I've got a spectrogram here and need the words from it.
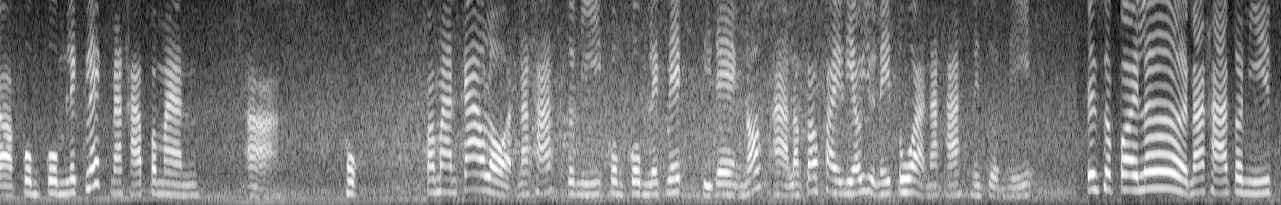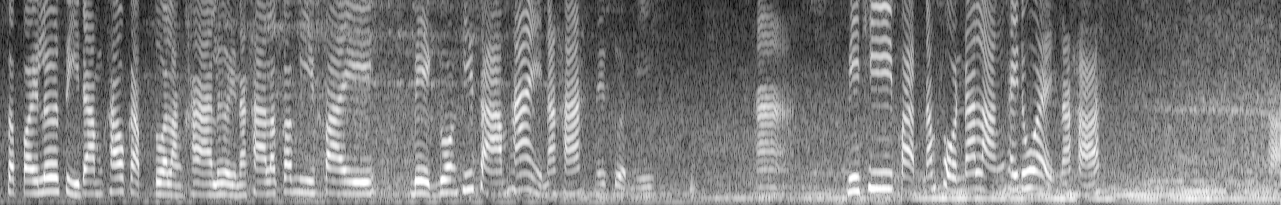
อ่ากลมๆเล็กๆนะคะ ประมาณอ่าหกประมาณ 9 หลอดนะคะ ตัวนี้กลมๆเล็กๆ สีแดงเนาะอ่าแล้วก็ไฟเลี้ยวอยู่ในตัวนะคะ ในส่วนนี้เป็นสปอยเลอร์นะคะ ตัวนี้สปอยเลอร์สีดำเข้ากับตัวหลังคาเลยนะคะ แล้วก็มีไฟเบรกดวงที่ 3 ให้นะคะ ในส่วนนี้อ่ามีที่ปัดน้ำฝนด้านหลังให้ด้วยนะคะค่ะ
